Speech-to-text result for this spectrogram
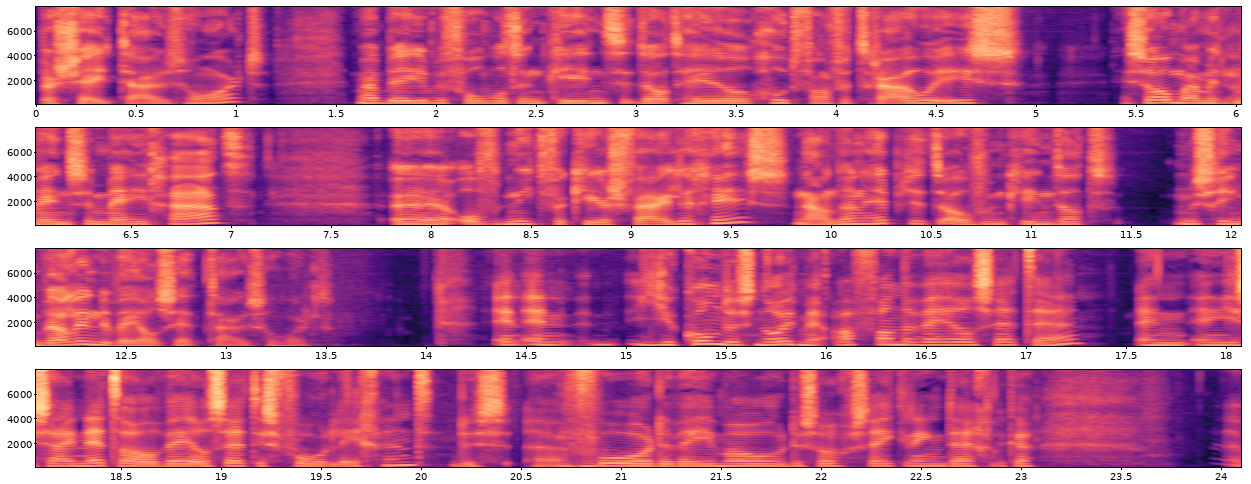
per se thuis hoort. Maar ben je bijvoorbeeld een kind dat heel goed van vertrouwen is en zomaar met Ja. mensen meegaat, eh, of niet verkeersveilig is, nou dan heb je het over een kind dat misschien wel in de WLZ thuis hoort. en, en je komt dus nooit meer af van de WLZ, hè? En, en je zei net al, WLZ is voorliggend. Dus eh, Mhm. voor de WMO, de zorgverzekering en dergelijke. Eh,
